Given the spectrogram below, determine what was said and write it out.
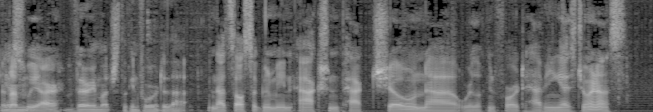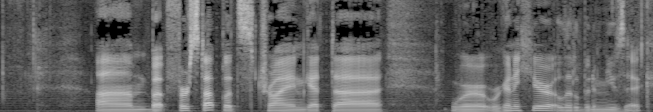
and Yes, I'm we are. very much looking forward to that. And that's also going to be an action-packed show, and uh, we're looking forward to having you guys join us. Um, but first up, let's try and get. Uh, we're we're gonna hear a little bit of music,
